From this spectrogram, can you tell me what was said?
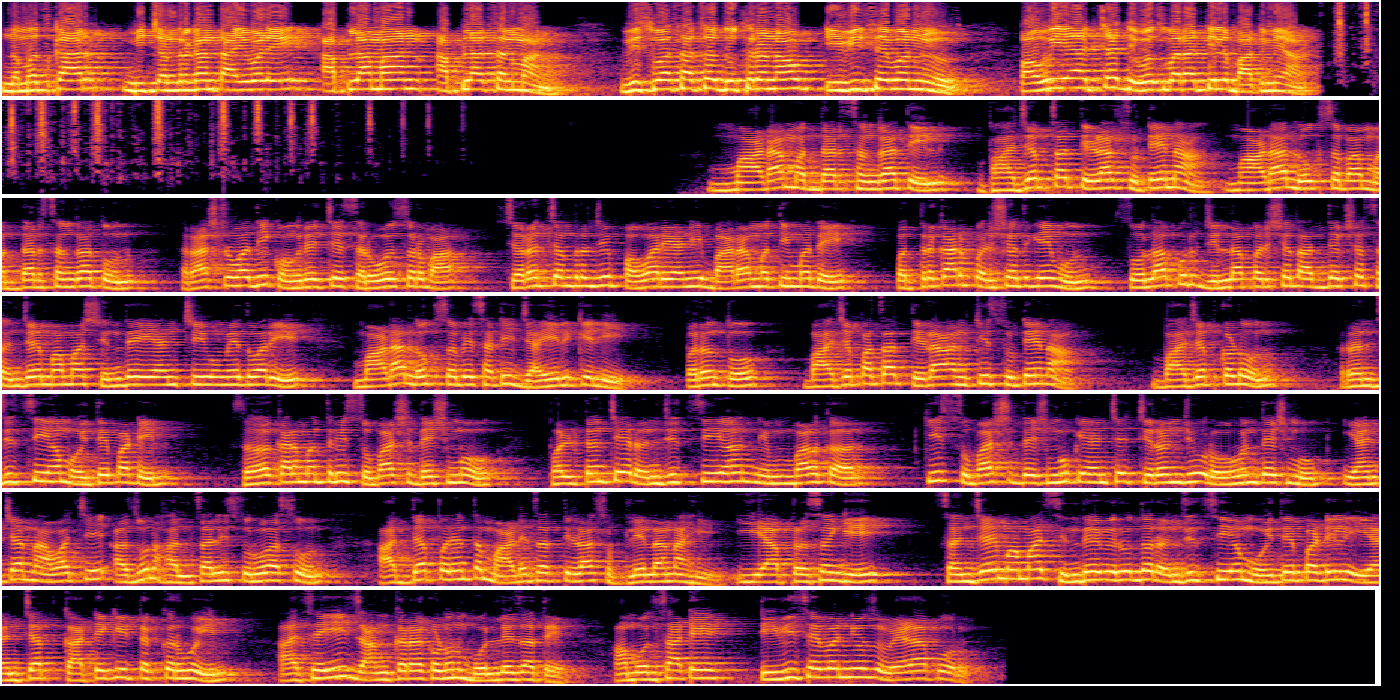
नमस्कार मी चंद्रकांत आयवळे आपला मान आपला सन्मान. विश्वासाचं दुसरं नाव टीव्ही सेव्हन न्यूज. पाहूया आजच्या दिवसभरातील बातम्या. माडा मतदारसंघातील भाजपचा तिळा सुटेना माडा लोकसभा मतदारसंघातून राष्ट्रवादी काँग्रेसचे सर्वसर्वा शरदचंद्रजी पवार यांनी बारामतीमध्ये पत्रकार परिषद घेऊन सोलापूर जिल्हा परिषद अध्यक्ष संजय मामा शिंदे यांची उमेदवारी माडा लोकसभेसाठी जाहीर केली. परंतु भाजपाचा तिळा आणखी सुटेना. भाजपकडून रणजितसिंह मोहिते पाटील सहकार मंत्री सुभाष देशमुख फलटणचे रणजितसिंह निंबाळकर की सुभाष देशमुख यांचे चिरंजीव रोहन देशमुख यांच्या नावाची अजून हालचाली सुरू असून अद्यापर्यंत माडेचा तिढा सुटलेला नाही. या प्रसंगी संजय मामा शिंदे विरुद्ध रणजितसिंह मोहिते पाटील यांच्यात काटेकी टक्कर होईल असेही जाणकाराकडून बोलले जाते. Amol Sathe T V seven news Velapur.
